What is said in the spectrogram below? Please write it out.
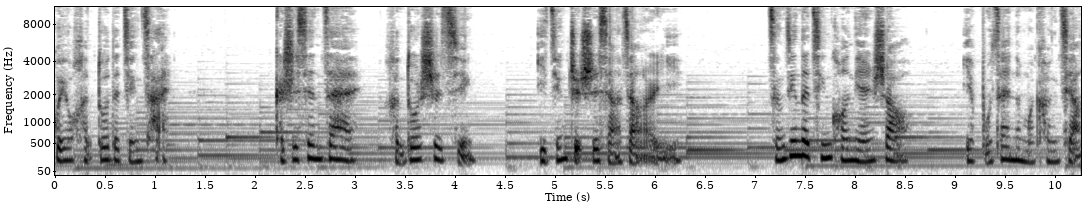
会有很多的精彩，可是现在很多事情已经只是想想而已。曾经的轻狂年少也不再那么铿锵。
